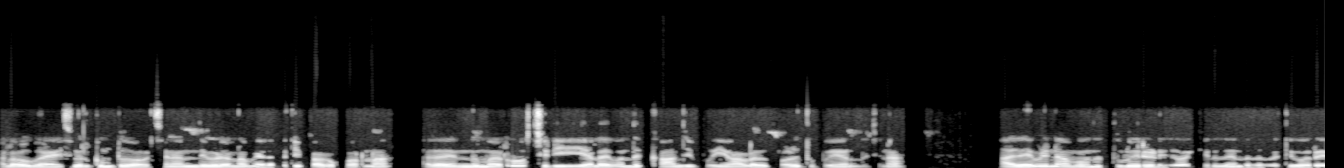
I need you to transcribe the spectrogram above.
Hello guys welcome to our channel இந்த வீடியோ நம்ம எதை பற்றி பார்க்க போகிறோம்னா அதாவது இந்த மாதிரி ரோஸ் செடி இலை வந்து காஞ்சி போயும் அல்லது பழுத்து போயும் இருந்துச்சுன்னா அதை எப்படி நாம் வந்து துளிர் எடுக்க வைக்கிறதுன்றதை பற்றி ஒரு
